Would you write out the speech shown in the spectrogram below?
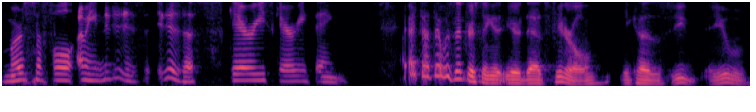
merciful. I mean, it is it is a scary, scary thing. I thought that was interesting at your dad's funeral because you you,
